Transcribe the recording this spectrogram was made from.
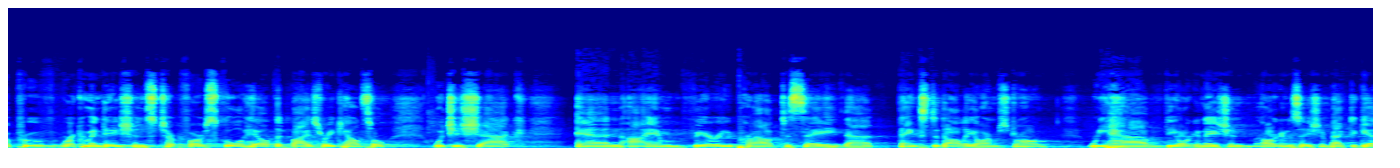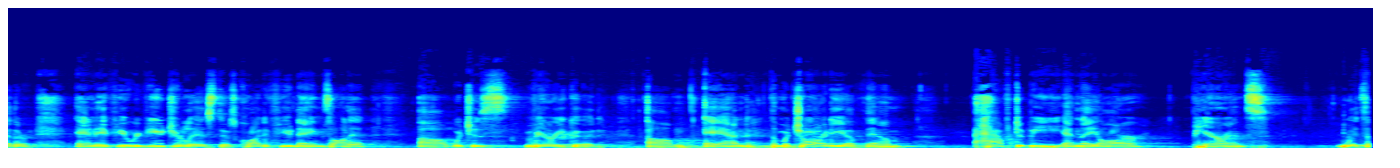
approved recommendations to, for School Health Advisory Council, which is SHAC. And I am very proud to say that thanks to Dolly Armstrong, we have the organization, organization back together. And if you reviewed your list, there's quite a few names on it, uh, which is very good. Um, and the majority of them have to be, and they are, parents with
